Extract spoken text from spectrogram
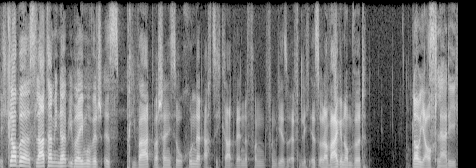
Ich glaube, Slatan Ibrahimovic ist privat wahrscheinlich so 180 Grad Wende von, von wie er so öffentlich ist oder wahrgenommen wird. Glaube ich auch. Sluddy.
